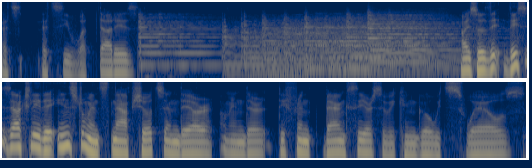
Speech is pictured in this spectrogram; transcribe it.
Let's let's see what that is. All right, so th this is actually the instrument snapshots, and they are, I mean, there are different banks here, so we can go with swells.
